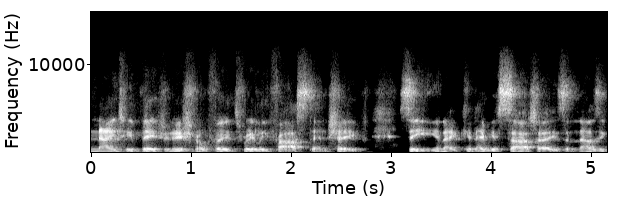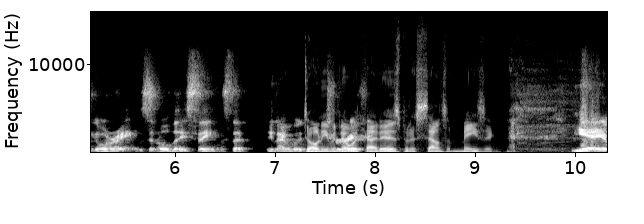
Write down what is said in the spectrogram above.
native their traditional foods really fast and cheap. See, you know, could have your satays and nasi goreng's and all these things that you know. I don't even terrific. know what that is, but it sounds amazing. yeah,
